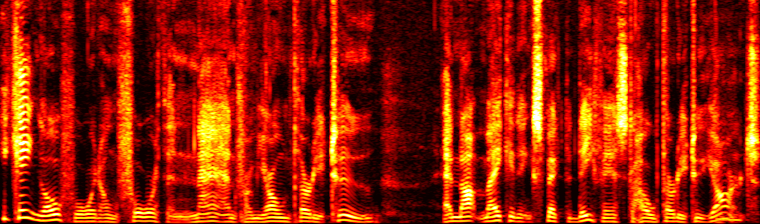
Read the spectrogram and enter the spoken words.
You can't go for it on fourth and nine from your own 32 and not make it and expect the defense to hold 32 mm-hmm. yards.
